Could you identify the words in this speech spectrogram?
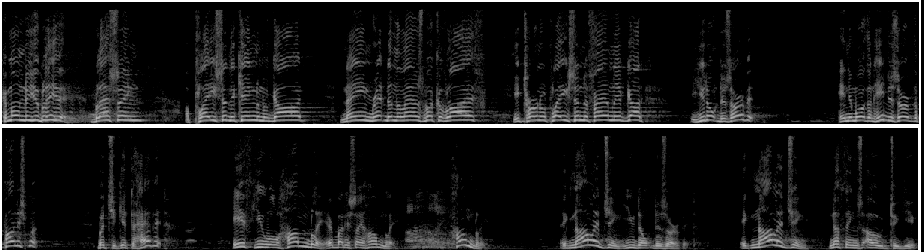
Come on, do you believe it? Blessing, a place in the kingdom of God, name written in the Lamb's book of life, eternal place in the family of God. You don't deserve it any more than he deserved the punishment, but you get to have it if you will humbly, everybody say humbly, Humbly. humbly, acknowledging you don't deserve it, acknowledging nothing's owed to you.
